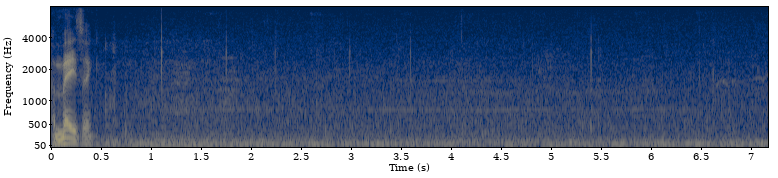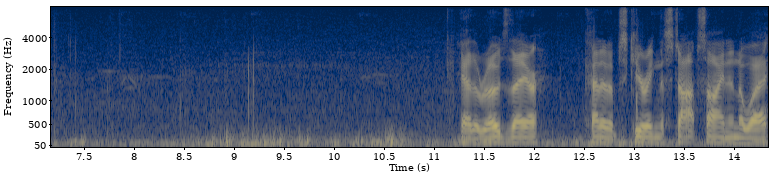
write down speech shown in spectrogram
Amazing. Yeah, the road's there, kind of obscuring the stop sign in a way.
